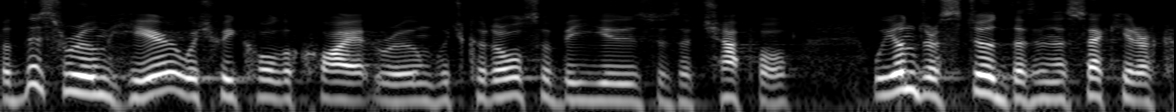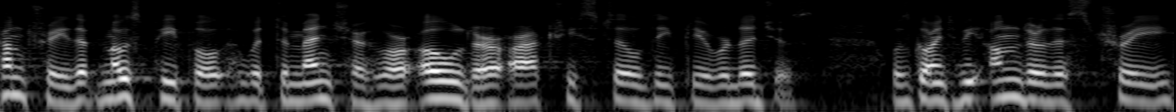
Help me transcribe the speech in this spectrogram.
But this room here, which we call the quiet room, which could also be used as a chapel, we understood that in a secular country that most people with dementia who are older are actually still deeply religious, was going to be under this tree.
